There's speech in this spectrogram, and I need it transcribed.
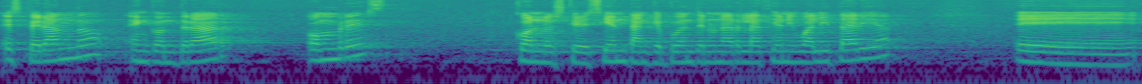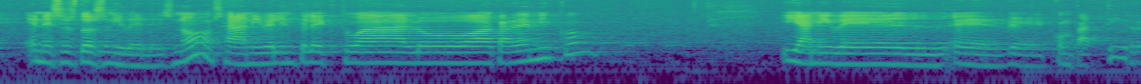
esperando encontrar hombres con los que sientan que pueden tener una relación igualitaria eh, en esos dos niveles, ¿no? O sea, a nivel intelectual o académico y a nivel eh, de compartir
